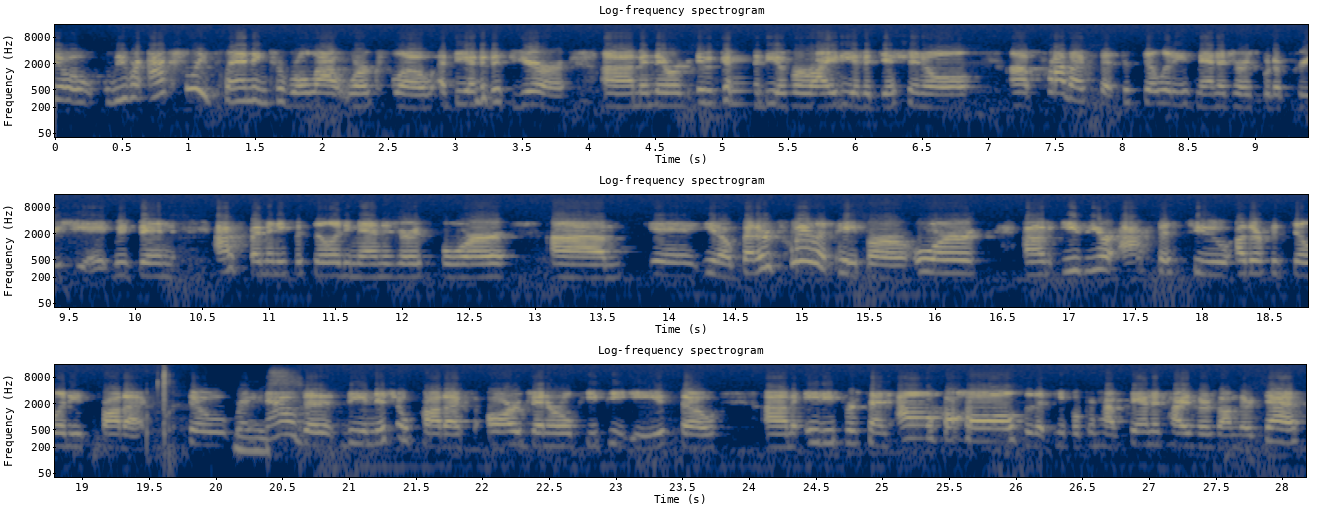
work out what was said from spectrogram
So we were actually planning to roll out workflow at the end of this year, um, and there were it was going to be a variety of additional uh, products that facilities managers would appreciate. We've been asked by many facility managers for um, eh, you know better toilet paper or um, easier access to other facilities products. So right Nice. now the the initial products are general PPE, so um, 80% alcohol, so that people can have sanitizers on their desk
